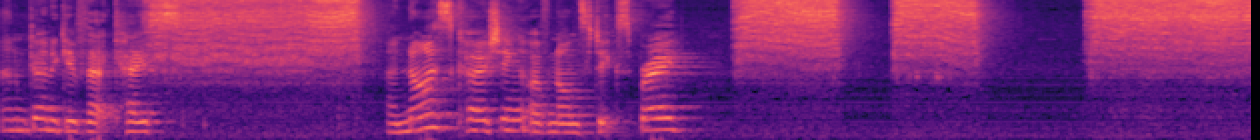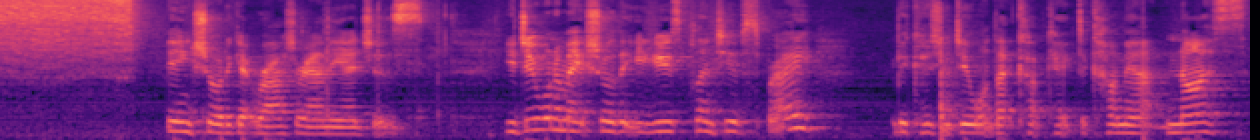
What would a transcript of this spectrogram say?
and I'm going to give that case a nice coating of non-stick spray. Being sure to get right around the edges. You do want to make sure that you use plenty of spray because you do want that cupcake to come out nice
